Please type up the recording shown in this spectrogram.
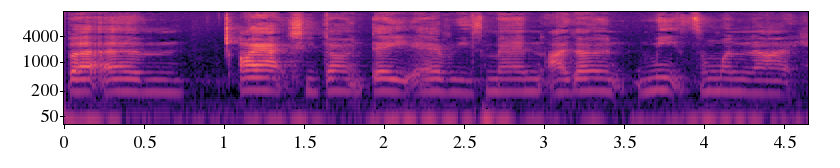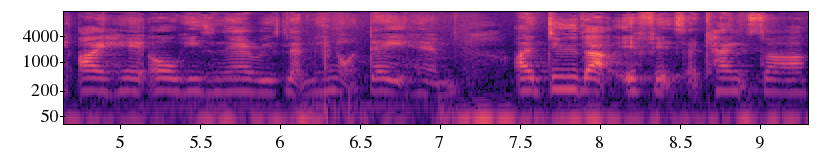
but um I actually don't date Aries men. I don't meet someone and I, I hear, oh, he's an Aries, let me not date him. I do that if it's a Cancer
